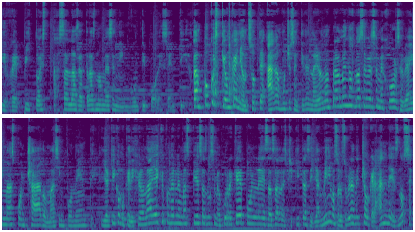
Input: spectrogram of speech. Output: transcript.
Y repito, estas alas de atrás no me hacen ningún tipo de sentido. Tampoco es que un cañonzote haga mucho sentido en Iron Man, pero al menos lo hace verse mejor, se ve ahí más ponchado, más imponente. Y aquí como que dijeron, ay, hay que ponerle más piezas, no se me ocurre qué, ponle esas alas chiquitas y ya mínimo se los hubieran hecho grandes, no sé.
